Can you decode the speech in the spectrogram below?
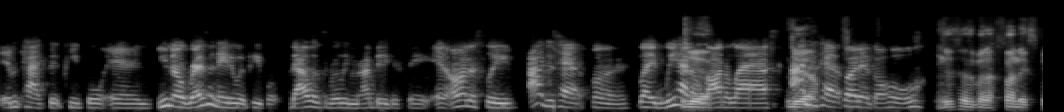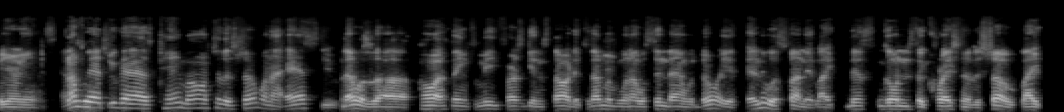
impacted people and, you know, resonated with people. That was really my biggest thing. And honestly, I just had fun. Like we had a lot of laughs. I just had fun as a whole. This has been a fun experience. And I'm glad you guys came on to the show when I asked you. That was a hard thing for me first getting started because I remember when I was sitting down with Doria and it was funny, like this going into the creation of the show. Like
